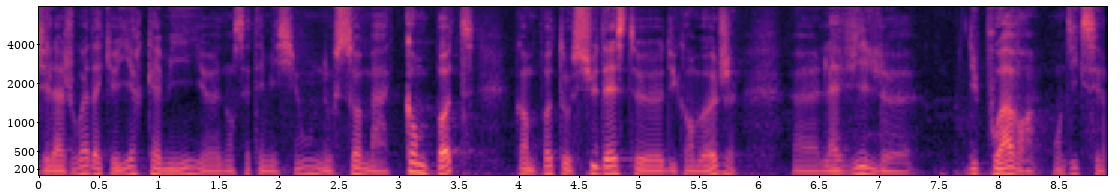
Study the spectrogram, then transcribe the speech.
j'ai la joie d'accueillir Camille dans cette émission. Nous sommes à Kampot, Kampot au sud-est du Cambodge, la ville du poivre. On dit que c'est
